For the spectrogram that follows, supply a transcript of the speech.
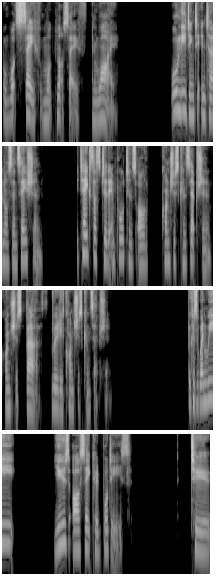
of what's safe and what's not safe and why, all leading to internal sensation it takes us to the importance of conscious conception and conscious birth, really conscious conception. Because when we use our sacred bodies to,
